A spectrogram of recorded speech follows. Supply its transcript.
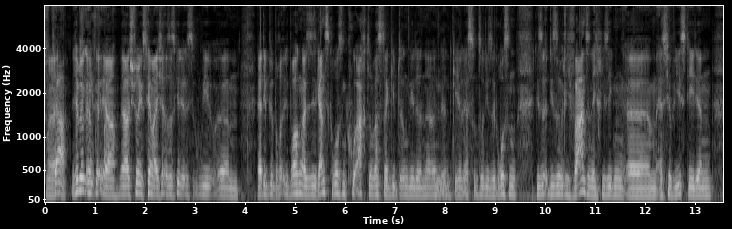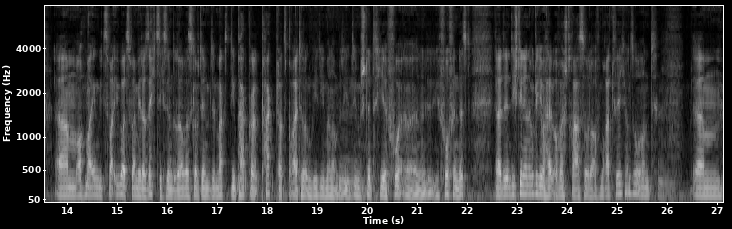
Tja, ich habe äh, ja, ja, schwieriges Thema. Ich, also es geht ist irgendwie, ähm, ja, die, die brauchen also diese ganz großen Q8 und was da gibt irgendwie ne, und, und GLS und so diese großen, diese diese wirklich wahnsinnig riesigen ähm, SUVs, die dann ähm, auch mal irgendwie zwei über zwei Meter sechzig sind oder was glaube ich Max die Park, Parkplatzbreite irgendwie, die man mhm. die, im Schnitt hier vor äh, hier vorfindest. Ja, die, die stehen dann wirklich im halb auf der Straße oder auf dem Radweg und so und mhm ähm,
